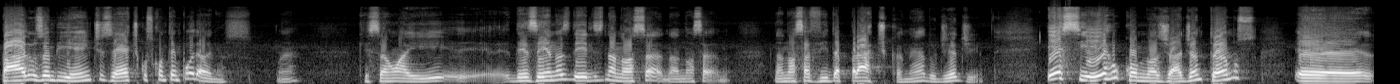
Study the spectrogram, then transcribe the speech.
para os ambientes éticos contemporâneos, né? que são aí eh, dezenas deles na nossa, na nossa, na nossa vida prática, né? do dia a dia. Esse erro, como nós já adiantamos, é,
